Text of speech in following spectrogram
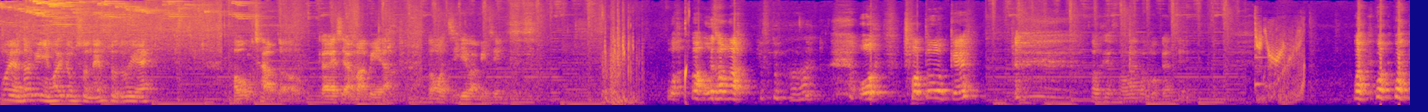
我人手竟然可以咁順利咁做到嘢，好差唔多，梗係試下抹面啦。等我自己抹面先。哇哇好痛啊！我戳到個頸。OK，放翻個毛巾先。喂喂喂！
